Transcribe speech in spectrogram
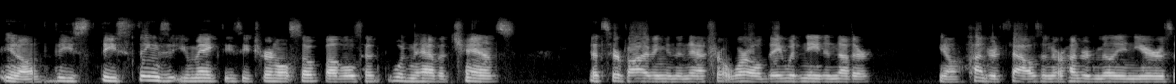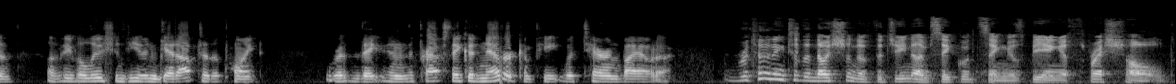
you know these these things that you make these eternal soap bubbles have, wouldn't have a chance at surviving in the natural world. They would need another you know hundred thousand or hundred million years of of evolution to even get up to the point where they and perhaps they could never compete with Terran biota. Returning to the notion of the genome sequencing as being a threshold,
